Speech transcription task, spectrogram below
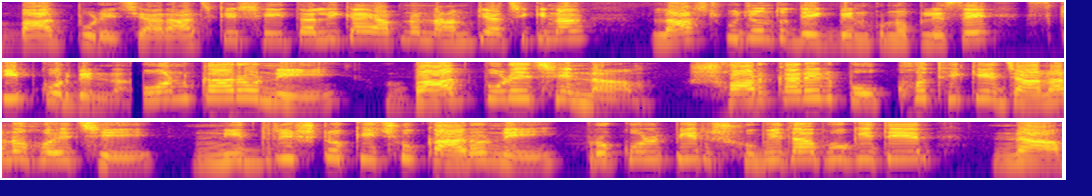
বাদ পড়েছে। আর আজকে সেই তালিকায় আপনার নামটি আছে কিনা লাস্ট পর্যন্ত দেখবেন কোনো প্লেসে স্কিপ করবেন না। কোন কারণে বাদ পড়েছে নাম? সরকারের পক্ষ থেকে জানানো হয়েছে, নির্দিষ্ট কিছু কারণেই প্রকল্পের সুবিধাভোগীদের নাম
